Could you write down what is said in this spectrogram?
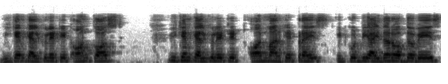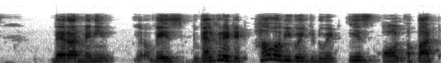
we can calculate it on cost. We can calculate it on market price. It could be either of the ways. There are many you know ways to calculate it how are we going to do it is all a part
